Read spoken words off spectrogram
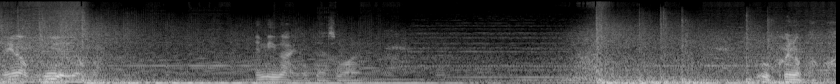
မင်းတော့ပြီးရရောက်ပါမင်းမိဘရင်လည်းပြန်ဆိုရတယ်ဟုတ်ခွင့်လို့ပါကွာ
